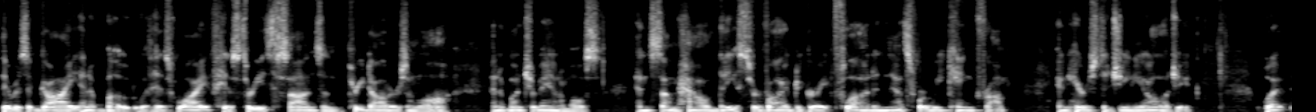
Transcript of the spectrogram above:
there was a guy in a boat with his wife his three sons and three daughters-in-law and a bunch of animals and somehow they survived a great flood and that's where we came from. And here's the genealogy. What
